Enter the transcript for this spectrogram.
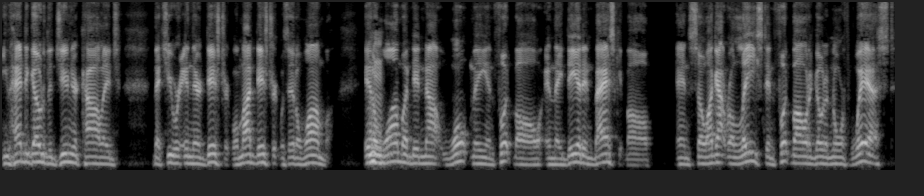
you had to go to the junior college that you were in their district. Well, my district was Itawamba. Itawamba mm-hmm. did not want me in football, and they did in basketball. And so I got released in football to go to Northwest,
